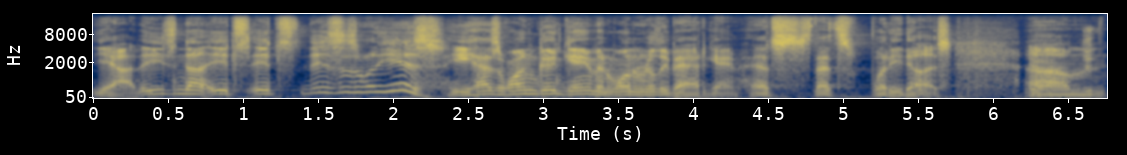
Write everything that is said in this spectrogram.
Yeah, he's not. It's it's this is what he is. He has one good game and one really bad game. That's that's what he does. Yeah. Um, Did-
